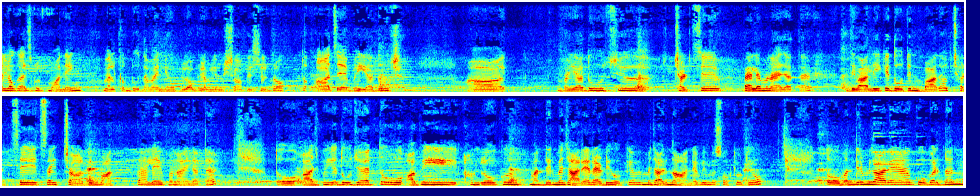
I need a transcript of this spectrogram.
Hello guys good morning welcome to the my new blog Lovely Mishra official blog तो आज है भैया दूज। भैया दूज छठ से पहले मनाया जाता है। दिवाली के दो दिन बाद और छठ से सही चार दिन बाद पहले मनाया जाता है। तो आज भैया दूज है तो अभी हम लोग मंदिर में जा रहे हैं रेडी होके। अभी मैं जा रही हूँ नहाने, अभी मैं सो के उठी हूँ। तो मंदिर में जा रहे हैं। गोवर्धन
